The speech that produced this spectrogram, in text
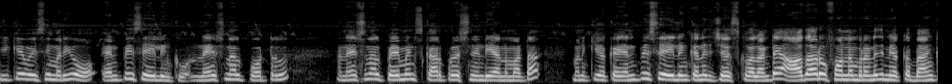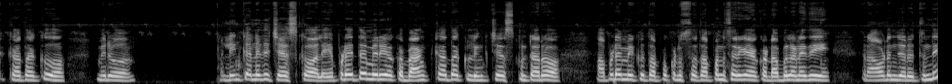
ఈకేవైసీ మరియు NPCI link national portal national payments corporation India అనమాట మనకి యొక్క ఎన్పిసిఐ లింక్ అనేది చేసుకోవాలంటే ఆధారు ఫోన్ నెంబర్ అనేది మీ యొక్క బ్యాంక్ ఖాతాకు మీరు లింక్ అనేది చేసుకోవాలి. ఎప్పుడైతే మీరు యొక్క బ్యాంక్ ఖాతాకు లింక్ చేసుకుంటారో అప్పుడే మీకు తప్పకుండా తప్పనిసరిగా యొక్క డబ్బులు అనేది రావడం జరుగుతుంది.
